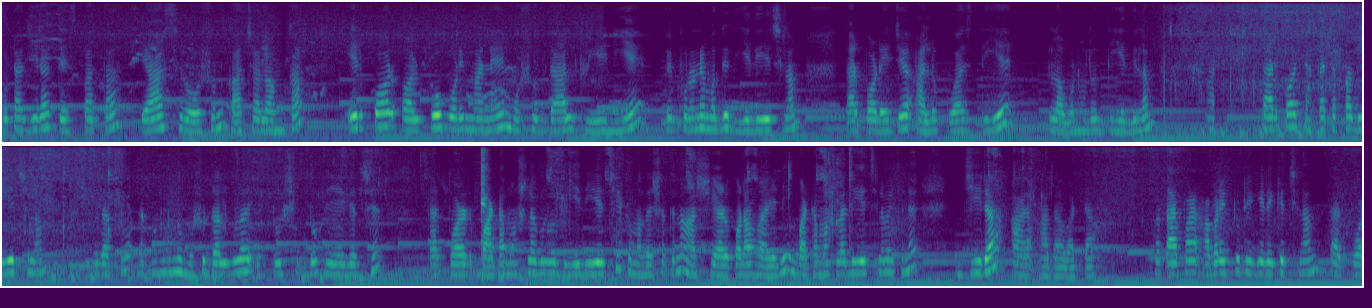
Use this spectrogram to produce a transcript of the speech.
গোটা জিরা, তেজপাতা, পেঁয়াজ, রসুন, কাঁচা লঙ্কা। এরপর অল্প পরিমাণে মসুর ডাল ধুয়ে নিয়ে ওই ফোড়নের মধ্যে দিয়ে দিয়েছিলাম। তারপর এই যে আলু কোয়াশ দিয়ে লবণ হলুদ দিয়ে দিলাম। তারপর ঢাকা চাপা দিয়েছিলাম। তো দেখো, এখন কিন্তু মসুর ডালগুলো একটু সিদ্ধ হয়ে গেছে। তারপর বাটা মশলাগুলো দিয়ে দিয়েছি। তোমাদের সাথে না শেয়ার করা হয়নি। বাটা মশলা দিয়েছিলাম এখানে জিরা আর আদা বাটা। তো তারপর আবার একটু ঢেকে রেখেছিলাম। তারপর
